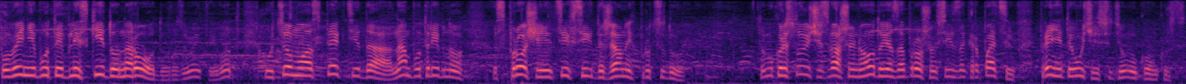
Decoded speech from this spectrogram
повинні бути близькі до народу. Розумієте? От у цьому аспекті да, нам потрібно спрощення цих всіх державних процедур. Тому, користуючись вашою нагодою, я запрошую всіх закарпатців прийняти участь у цьому конкурсі.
